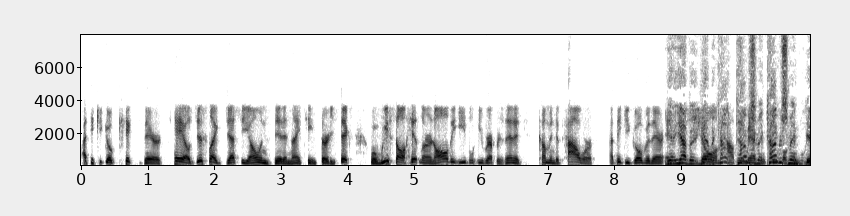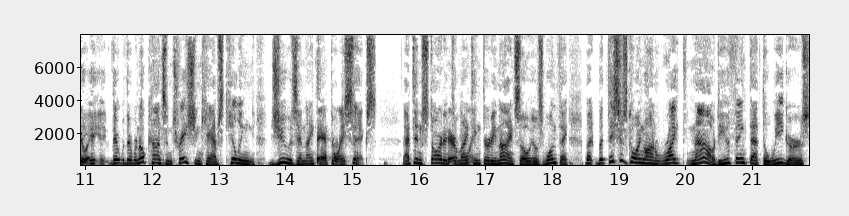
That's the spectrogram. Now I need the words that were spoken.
I think you go kick their tail, just like Jesse Owens did in 1936 when we saw Hitler and all the evil he represented come into power. I think you go over there and yeah, yeah, but, show yeah, but how Congressman, the Congressman, do it. Eh, eh, there, there were no concentration camps killing Jews in 1936. That didn't start until 1939, so it was one thing. But but this is going on right now. Do you think that the Uyghurs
